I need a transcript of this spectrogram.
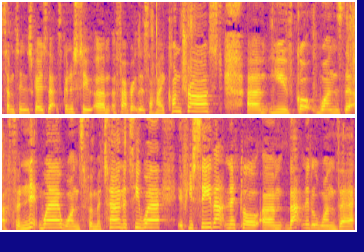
something that goes, that's going to suit um, a fabric that's a high contrast. Um, you've got ones that are for knitwear, ones for maternity wear. If you see that little, um, that little one there,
